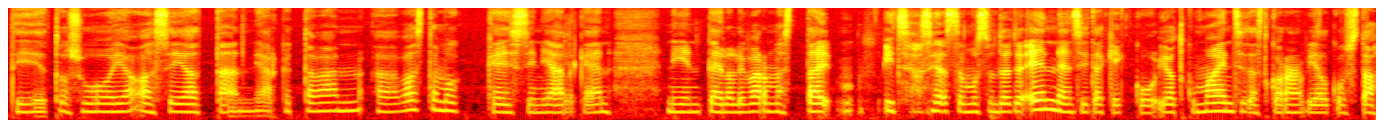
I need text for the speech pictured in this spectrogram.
tietosuoja-asiat tämän järkyttävän öö, vastamokeissin jälkeen, niin teillä oli varmasti, tai itse asiassa musta tuntuu, että ennen sitäkin, kun jotkut mainitsi tästä koronavilkusta,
